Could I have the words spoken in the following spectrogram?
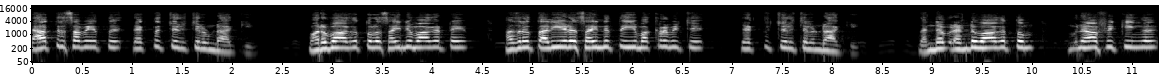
രാത്രി സമയത്ത് രക്തച്ചൊരിച്ചിലുണ്ടാക്കി. മറുഭാഗത്തുള്ള സൈന്യമാകട്ടെ ഹസരത്ത് അലിയുടെ സൈന്യത്തെയും ആക്രമിച്ച് രക്തച്ചൊരിച്ചിലുണ്ടാക്കി. തന്റെ രണ്ടു ഭാഗത്തും മുനാഫിക്കങ്ങൾ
